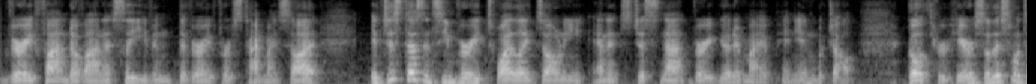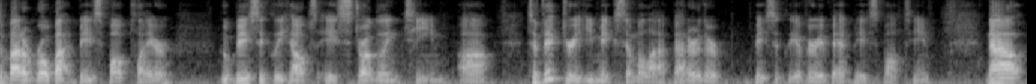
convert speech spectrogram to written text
very fond of, honestly, even the very first time I saw it. It just doesn't seem very Twilight Zoney, and it's just not very good in my opinion, which I'll go through here. So this one's about a robot baseball player who basically helps a struggling team uh, to victory. He makes them a lot better. They're basically a very bad baseball team. Now,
